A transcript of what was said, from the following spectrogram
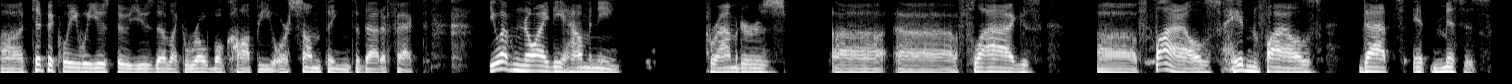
uh, typically we used to use that like Robocopy or something to that effect. You have no idea how many parameters, uh, uh, flags, uh, files, hidden files that it misses.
